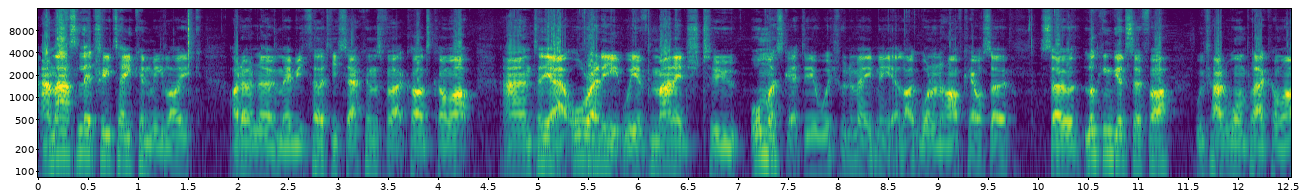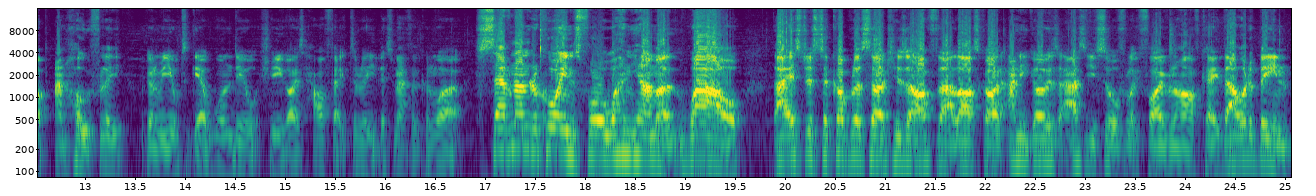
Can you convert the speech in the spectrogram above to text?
and that's literally taken me like, I don't know, maybe 30 seconds for that card to come up. And uh, yeah, already we have managed to almost get a deal, which would have made me at like 1.5k or so. So looking good so far. We've had one player come up, and hopefully we're going to be able to get one deal, show you guys how effectively this method can work. 700 coins for a Wanyama. Wow. That is just a couple of searches after that last card, and he goes, as you saw, for like 5.5k. That would have been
